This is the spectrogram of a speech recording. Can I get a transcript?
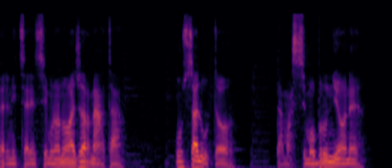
per iniziare insieme una nuova giornata. Un saluto da Massimo Brugnone.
